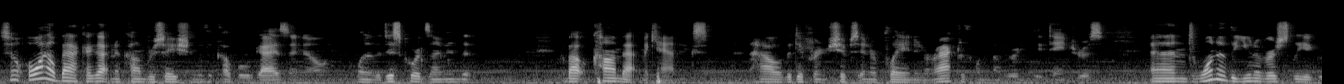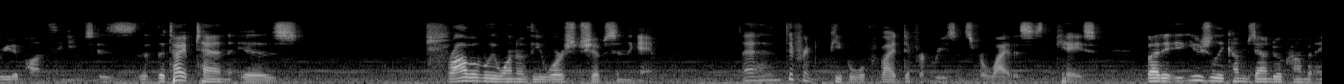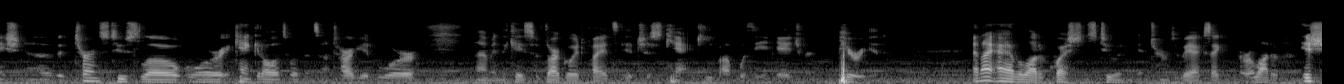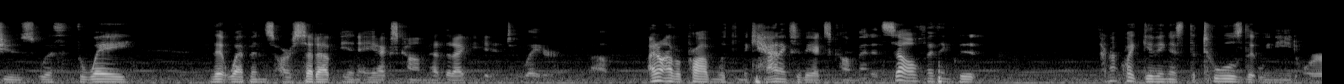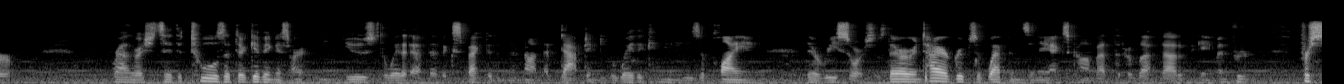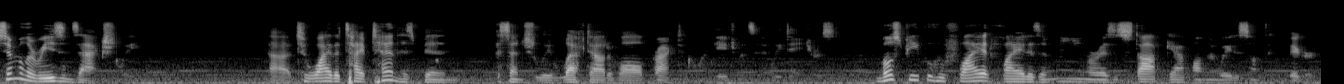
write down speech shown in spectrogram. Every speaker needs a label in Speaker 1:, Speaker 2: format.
Speaker 1: So a while back, I got in a conversation with a couple of guys I know, in one of the discords I'm in, that about combat mechanics and how the different ships interplay and interact with one another in Elite Dangerous. And one of the universally agreed upon themes is that the Type 10 is probably one of the worst ships in the game. And different people will provide different reasons for why this is the case but it usually comes down to a combination it turns too slow, or it can't get all its weapons on target, or um, in the case of Thargoid fights, it just can't keep up with the engagement, period. And I, I have a lot of questions too in, in terms of AX, or a lot of issues with the way that weapons are set up in AX combat that I can get into later. Um, I don't have a problem with the mechanics of AX combat itself. I think that they're not quite giving us the tools that we need or rather I should say the tools that they're giving us aren't being used the way that FDev expected and they're not adapting to the way the community is applying their resources. There are entire groups of weapons in AX combat that are left out of the game and for, for similar reasons actually uh, to why the Type 10 has been essentially left out of all practical engagements in Elite Dangerous. Most people who fly it fly it as a meme or as a stopgap on their way to something bigger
